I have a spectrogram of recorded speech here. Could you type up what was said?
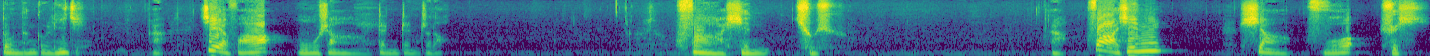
都能够理解，啊，戒法无上真正之道，发心求学，啊，发心向佛学习，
